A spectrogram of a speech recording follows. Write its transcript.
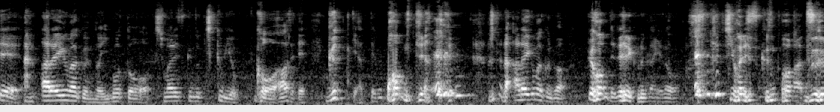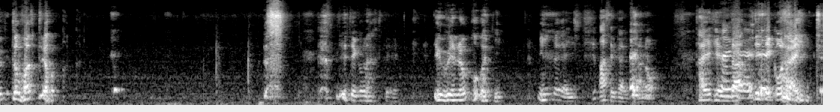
でアライグマ君のイボとシマリス君の乳首をこう合わせてグッてやってポンってやって。そしたらアライグマ君のはぴょんって出てくるんだけどシマリス君のはずっと待ってよ。出てこなくて。で上の方にみんなが汗かいてあの大変だ。出てこないって。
